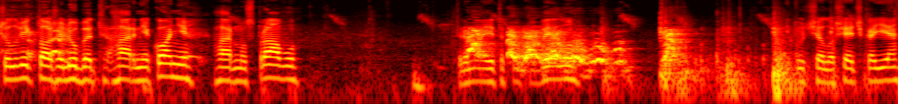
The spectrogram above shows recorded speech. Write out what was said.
Чоловік теж любить гарні коні, гарну справу. Тримає таку кобилу. І тут ще лошечка є.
